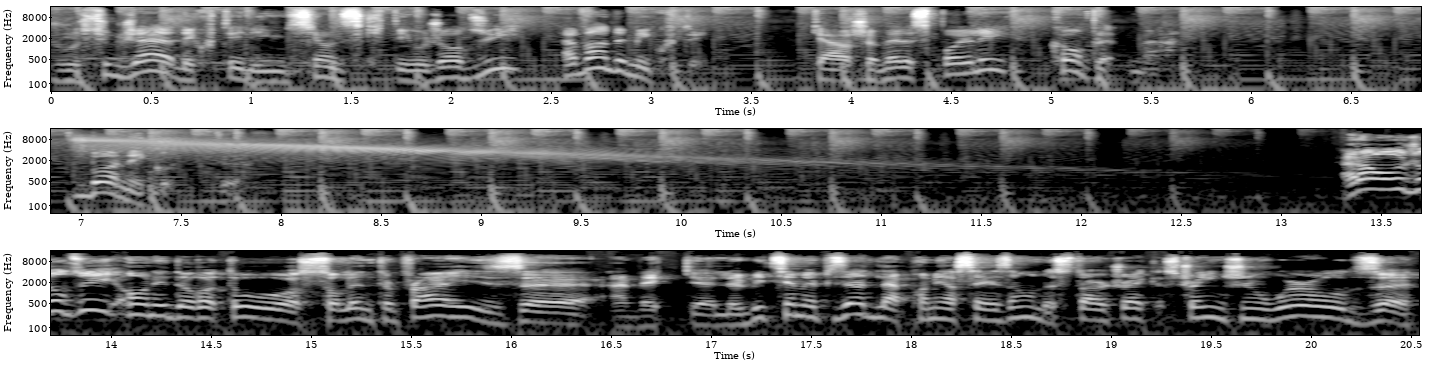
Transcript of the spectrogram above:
je vous suggère d'écouter l'émission discutée aujourd'hui avant de m'écouter, car je vais le spoiler complètement. Bonne écoute. Alors aujourd'hui, on est de retour sur l'Enterprise euh, avec le huitième épisode de la première saison de Star Trek Strange New Worlds.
